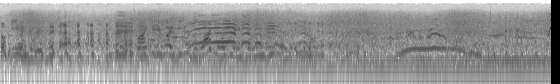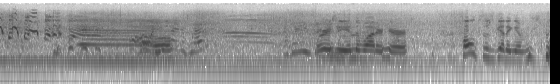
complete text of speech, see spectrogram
no swimsuit. Well, I tell you what, if he doesn't wash it, that's what he's gonna lose his too. Oh, kind of wet. The waves are where is he in the water here? Holtz is getting him. We're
